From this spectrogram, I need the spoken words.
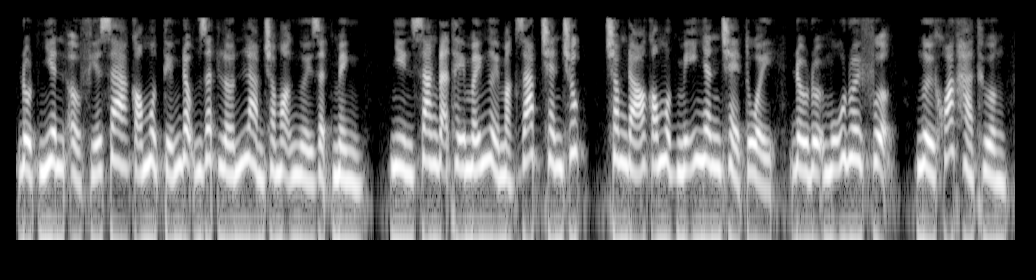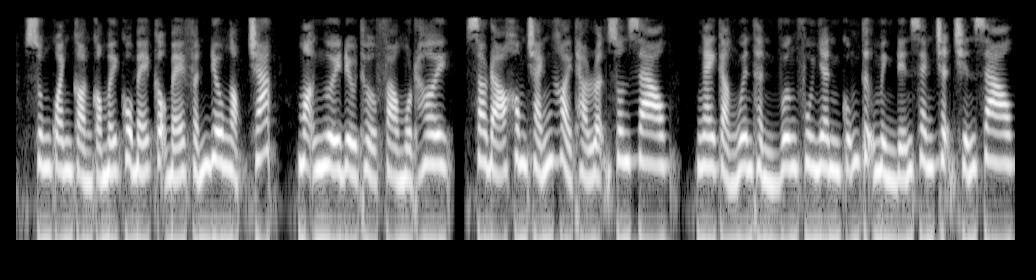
Đột nhiên ở phía xa có một tiếng động rất lớn làm cho mọi người giật mình, nhìn sang đã thấy mấy người mặc giáp chen trúc, trong đó có một mỹ nhân trẻ tuổi, đầu đội mũ đuôi phượng, người khoác hà thường, xung quanh còn có mấy cô bé cậu bé phấn điêu ngọc trác, mọi người đều thở phào một hơi, sau đó không tránh khỏi thảo luận xôn xao, ngay cả Nguyên Thần Vương phu nhân cũng tự mình đến xem trận chiến sao.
